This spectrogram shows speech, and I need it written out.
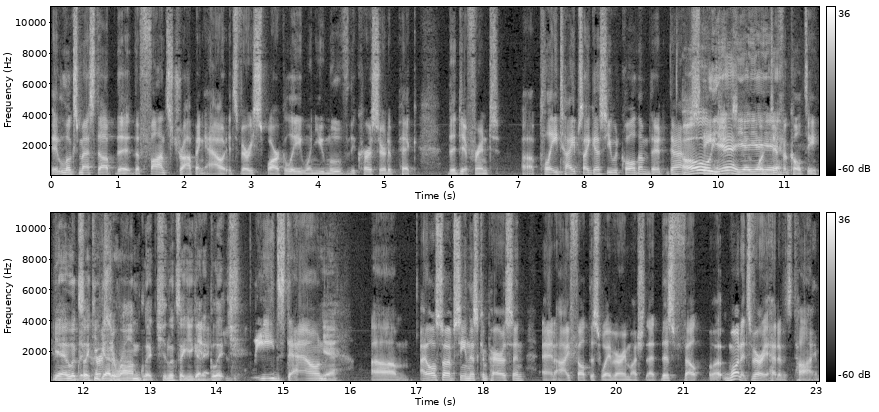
it looks messed up. the The fonts dropping out. It's very sparkly when you move the cursor to pick the different uh, play types, I guess you would call them. They're, they're not oh yeah, yeah, yeah, or yeah. difficulty. Yeah, it looks the like you got a ROM glitch. It looks like you got yeah, a glitch leads down. Yeah. Um, I also have seen this comparison, and I felt this way very much. That this felt uh, one, it's very ahead of its time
